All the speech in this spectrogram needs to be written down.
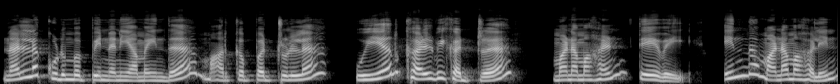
நல்ல குடும்ப பின்னணி அமைந்த மார்க்கப்பட்டுள்ள உயர் கல்வி கற்ற மணமகன் தேவை. இந்த மணமகளின்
